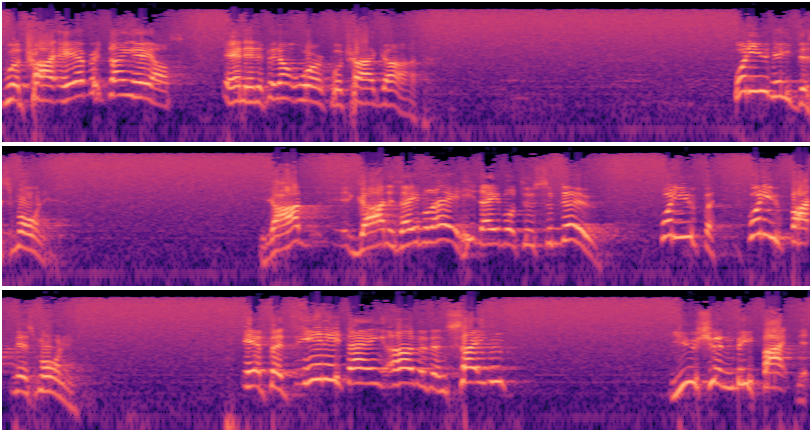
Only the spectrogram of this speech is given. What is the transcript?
We'll try everything else, and then if it don't work, we'll try God. What do you need this morning? God, God is able to aid. He's able to subdue. What are you, what are you fighting this morning? If it's anything other than Satan, you shouldn't be fighting it.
